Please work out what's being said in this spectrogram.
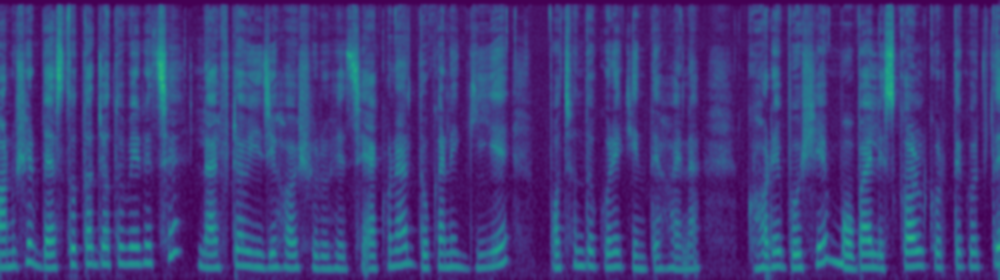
মানুষের ব্যস্ততা যত বেড়েছে লাইফটাও ইজি হওয়া শুরু হয়েছে। এখন আর দোকানে গিয়ে পছন্দ করে কিনতে হয় না। ঘরে বসে মোবাইল স্ক্রল করতে করতে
